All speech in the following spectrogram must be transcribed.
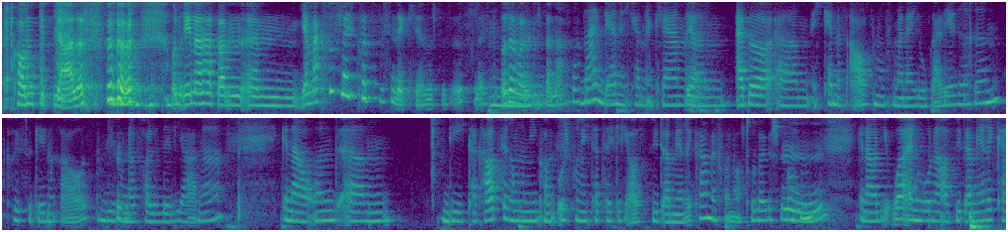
kommt, gibt mir alles. und Rena hat dann, ähm, ja, magst du vielleicht kurz ein bisschen erklären, was das ist? Vielleicht? Oder wollen wir das danach machen? Nein, gerne, ich kann erklären. Ja. Ähm, also ähm, ich kenne es auch nur von meiner Yoga-Lehrerin. Grüße gehen raus die wundervolle Liliana. Genau, und ähm, die Kakaozeremonie kommt ursprünglich tatsächlich aus Südamerika, haben wir vorhin auch drüber gesprochen. Mhm. Genau, die Ureinwohner aus Südamerika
